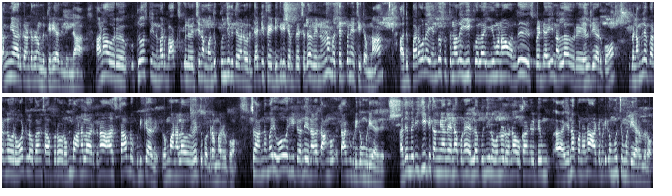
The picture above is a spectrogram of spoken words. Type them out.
கம்மியாக இருக்கான்றது நமக்கு தெரியாது இல்லைங்களா? ஆனால் ஒரு க்ளோஸ்ட் இந்த மாதிரி பாக்ஸுக்குள்ளே வச்சு நம்ம வந்து குஞ்சுக்கு தேவையான ஒரு தேர்ட்டி ஃபைவ் டிகிரி டெம்பரேச்சர் தான் வேணும்னா நம்ம செட் பண்ணி வச்சுட்டோம்னா அது பரவலாக எங்கே சுற்றினாலும் ஈக்குவலாக ஈவனாக வந்து ஸ்ப்ரெட் ஆகி நல்லா ஒரு ஹெல்த்தியாக இருக்கும். இப்போ நம்மளே பாருங்க ஒரு ஹோட்டலில் உட்காந்து சாப்பிட்றோம் ரொம்ப அனலாக இருக்குன்னா சாப்பிட பிடிக்காது. ரொம்ப அனலாக வேர்த்து கொட்டுற மாதிரி இருக்கும். ஸோ அந்த மாதிரி ஓவர் ஹீட் வந்து என்னால் தாங்க தாக்கு பிடிக்க முடியாது. அதே மாதிரி ஹீட் கம்மியாக இருந்தால் என்ன பண்ணுவோம் எல்லா குஞ்சுகளும் ஒன்றோட ஒன்றா உட்காந்துட்டு என்ன பண்ணோம்னா ஆட்டோமேட்டிக்காக மூச்சு முட்டி இறந்துரும்.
